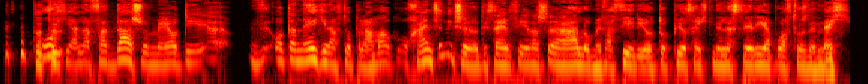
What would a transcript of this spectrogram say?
Όχι, αλλά φαντάζομαι ότι ε, όταν έγινε αυτό το πράγμα, ο Χάιντ δεν ήξερε ότι θα έρθει ένας άλλο μεγαθύριο το οποίο θα έχει την ελευθερία που αυτός δεν έχει.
